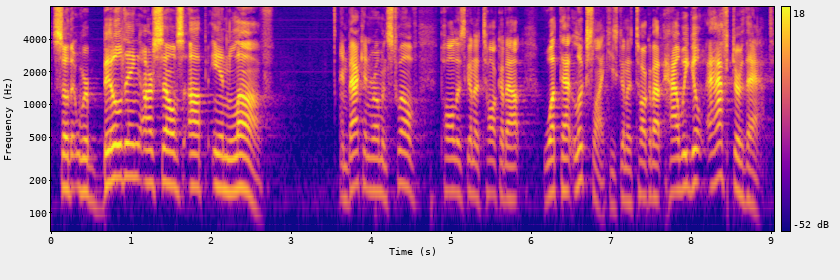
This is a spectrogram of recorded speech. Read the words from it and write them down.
so that we're building ourselves up in love. And back in Romans 12, Paul is going to talk about what that looks like. He's going to talk about how we go after that.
